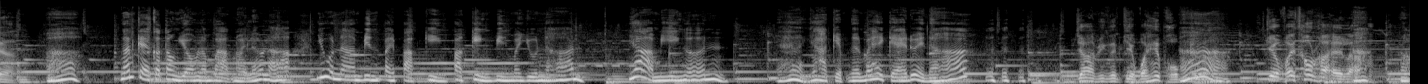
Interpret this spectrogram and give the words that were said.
อะอ่า งั้นแกก็ต้องยอมลำบากหน่อยแล้วล่ะยูนานบินไปปักกิ่งปักกิ่งบินมายูนาน ย่ามีเงินเอ้อย่าเก็บเงินไว้ให้แกด้วยนะ ย่ามีเงินเก็บไว้ให้ผมอ่าเหรอเก็บไว้เท่าไหร่ล่ะอะรอ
